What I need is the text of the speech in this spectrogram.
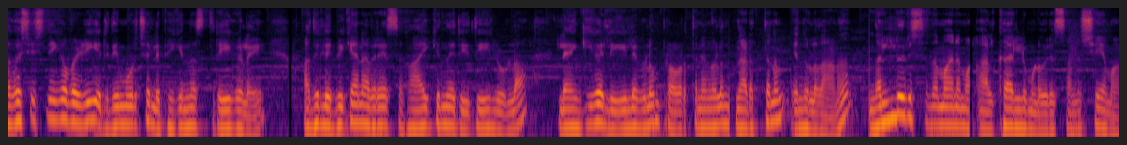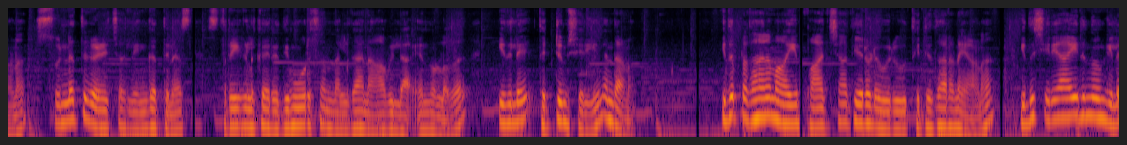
ഭഗശിഷ്ണിക വഴി രതിമൂർച്ച ലഭിക്കുന്ന സ്ത്രീകളെ അത് ലഭിക്കാൻ അവരെ സഹായിക്കുന്ന രീതിയിലുള്ള ലൈംഗിക ലീലകളും പ്രവർത്തനങ്ങളും നടത്തണം എന്നുള്ളതാണ്. നല്ലൊരു ശതമാനം ആൾക്കാരിലുമുള്ള ഒരു സംശയമാണ് സുന്നത്ത് കഴിച്ച ലിംഗത്തിന് സ്ത്രീകൾക്ക് രതിമൂർച്ച നൽകാനാവില്ല എന്നുള്ളത്. ഇതിലെ തെറ്റും ശരിയും എന്താണ്? ഇത് പ്രധാനമായും പാശ്ചാത്യരുടെ ഒരു തെറ്റിദ്ധാരണയാണ്. ഇത് ശരിയായിരുന്നെങ്കിൽ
